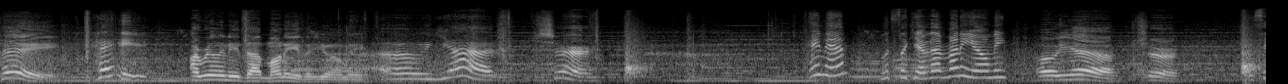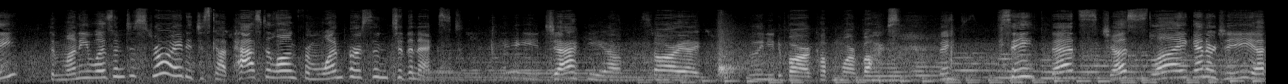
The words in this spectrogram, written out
Hey, Hey. I really need that money that you owe me. Oh, yeah, sure. Hey, man. Looks like you have that money you owe me. Oh yeah, sure. You see? The money wasn't destroyed. It just got passed along from one person to the next. Jackie, I'm sorry. I really need to borrow a couple more bucks. Thanks. See? That's just like energy. Uh,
